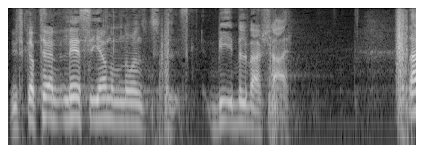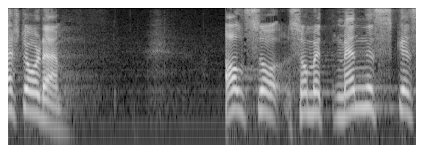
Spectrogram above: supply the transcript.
Vi skal lese gjennom noen bibelvers her. Der står det Altså, som et menneskes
